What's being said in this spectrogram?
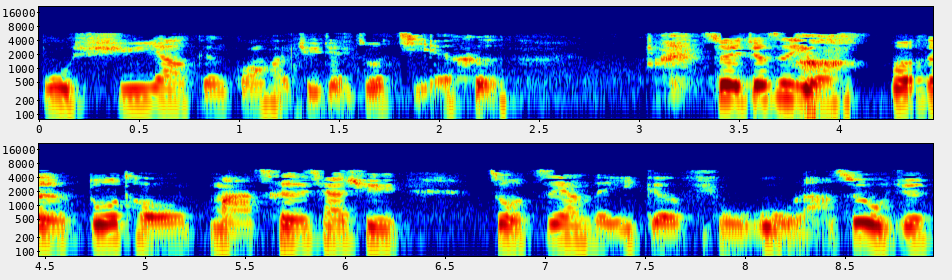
不需要跟关怀据点做结合，所以就是有很多的多头马车下去做这样的一个服务啦。所以我觉得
